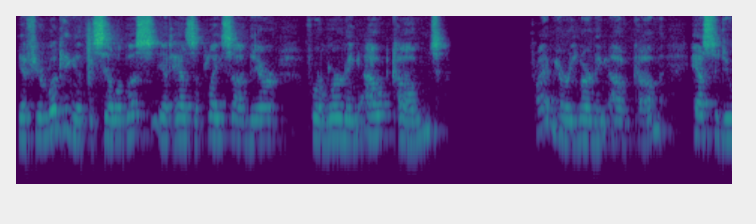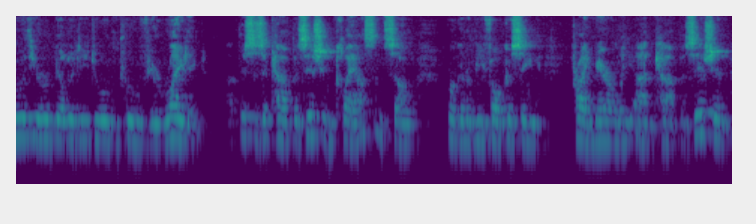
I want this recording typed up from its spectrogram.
If you're looking at the syllabus, it has a place on there for learning outcomes. Primary learning outcome has to do with your ability to improve your writing. Uh, This is a composition class, and so we're going to be focusing primarily on composition.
